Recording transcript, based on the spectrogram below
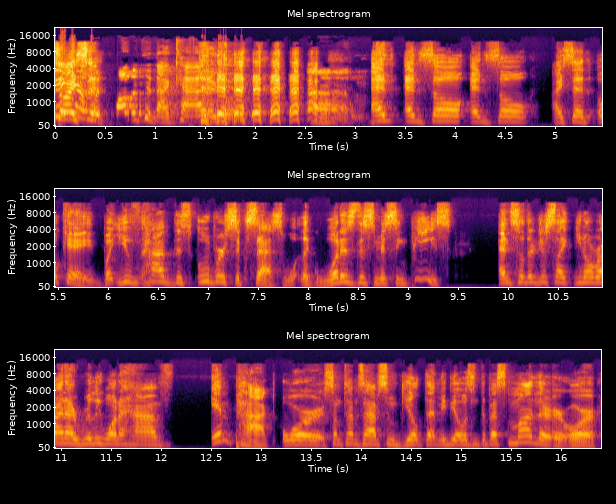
so I said, fall into that category uh, and and so and so I said, okay, but you've had this uber success. Like, what is this missing piece? And so they're just like, you know, Ryan, I really want to have impact, or sometimes I have some guilt that maybe I wasn't the best mother, or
